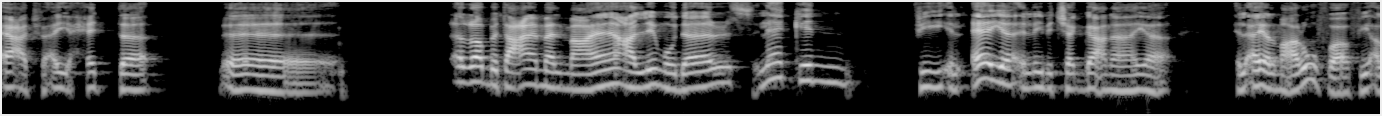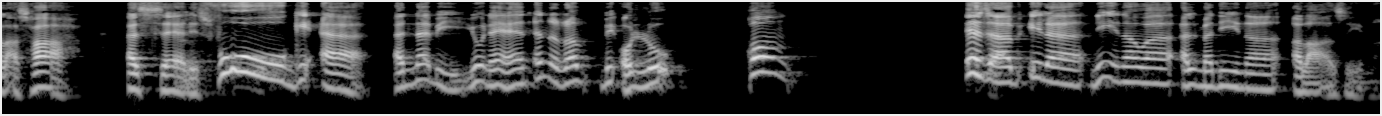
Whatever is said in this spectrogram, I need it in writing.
قاعد في أي حتة آه الرب تعامل معاه علمه درس لكن في الآية اللي بتشجعنا هي الآية المعروفة في الأصحاح الثالث فوجئ النبي يونان إن الرب بيقول له قم اذهب إلى نينوى المدينة العظيمة.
